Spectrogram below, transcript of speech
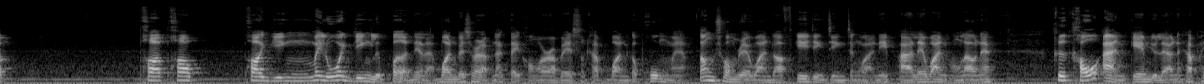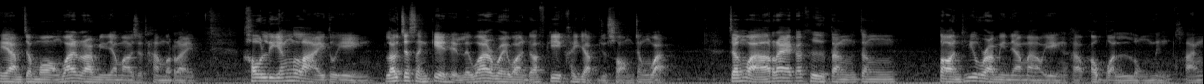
พอพอพอยิงไม่รู้ว่ายิงหรือเปิดเนี่ยแหละบอลไปฉลับนักเตะของอาราเบสครับบอลก็พุ่งมา ต้องชมเรวานดอฟกี้จริง ๆ จังหวะนี้ป๋าเรวานของเรานะคือเขาอ่านเกมอยู่แล้วนะครับ พยายามจะมองว่ารามินยามาจะทำอะไร เขาเลี้ยงลายตัวเอง เราจะสังเกตเห็นเลยว่าเรวานดอฟกี้ขยับอยู่ 2 จังหวะ จังหวะแรกก็คือตังจังตอนที่รามินยามาลเองครับเอาบอลลงหนึ่งครั้ง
